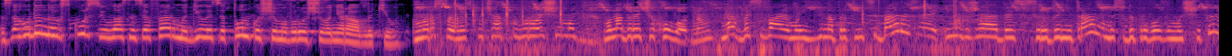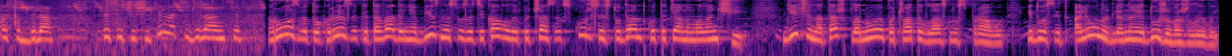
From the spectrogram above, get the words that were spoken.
За годинну екскурсію власниця ферми ділиться тонкощами вирощування равликів. Ми рослину спочатку вирощуємо. Вона, до речі, холодна. Ми висіваємо її наприкінці березня, і вже десь в середині травня ми сюди привозимо щити. Нас тут біля тисячі щитів на цій ділянці. Розвиток, ризики та ведення бізнесу зацікавили під час екскурсії студентку Тетяну Маланчій. Дівчина теж планує почати власну справу. І досвід Альони для неї дуже важливий.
